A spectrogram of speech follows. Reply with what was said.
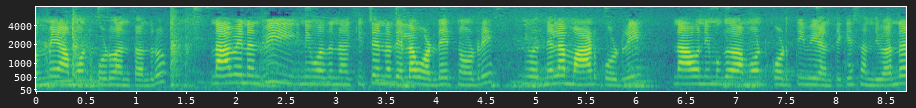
ಒಮ್ಮೆ ಅಮೌಂಟ್ ಕೊಡು ಅಂತಂದ್ರು. ನಾವೇನಂದ್ವಿ, ನೀವು ಅದನ್ನು ಕಿಚನ್ ಅದೆಲ್ಲ ಒಡೆದೈತೆ ನೋಡ್ರಿ. ನೀವು ಅದನ್ನೆಲ್ಲ ಮಾಡಿಕೊಡ್ರಿ. ನಾವು ನಿಮ್ಗೆ ಅಮೌಂಟ್ ಕೊಡ್ತೀವಿ ಅಂತಕ್ಕೆ ಸಂದೀವಿ. ಅಂದ್ರೆ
